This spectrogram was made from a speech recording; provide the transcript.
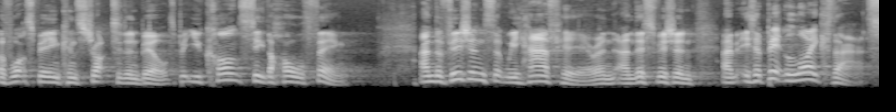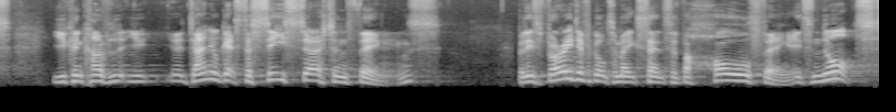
of what's being constructed and built, but you can't see the whole thing. And the visions that we have here, and, and this vision um, is a bit like that. You can kind of, you, Daniel gets to see certain things, but it's very difficult to make sense of the whole thing. It's not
